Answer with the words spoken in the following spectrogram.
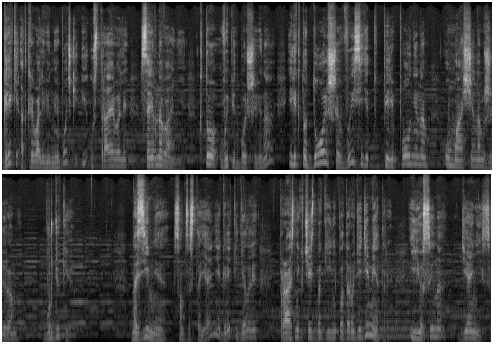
Греки открывали винные бочки и устраивали соревнования, кто выпьет больше вина или кто дольше высидит в переполненном, умащенном жиром бурдюке – на зимнее солнцестояние греки делали праздник в честь богини плодородия Диметры и ее сына Диониса.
